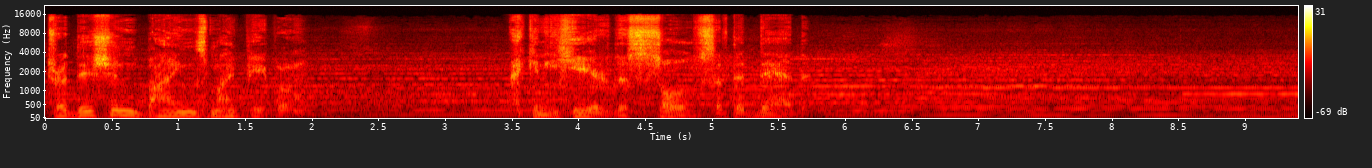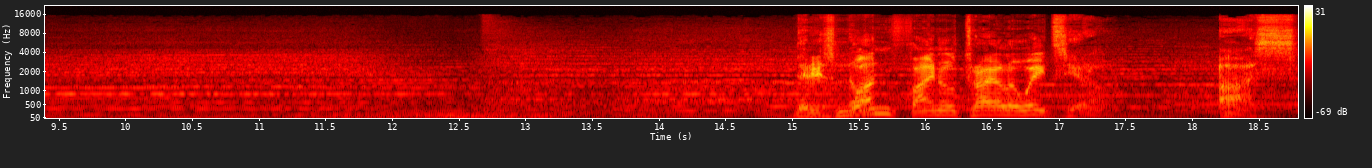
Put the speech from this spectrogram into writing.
Tradition binds my people. I can hear the souls of the dead. There is no... One final trial awaits you. Us.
